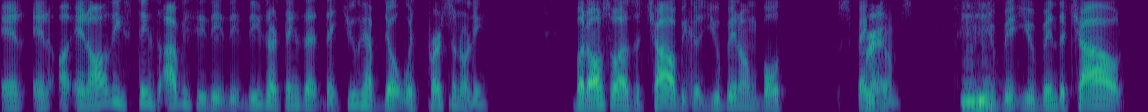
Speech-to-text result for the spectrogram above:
and and uh, and all these things obviously the, the- these are things that that you have dealt with personally but also as a child because you've been on both spectrums Mhm. you've been you've been the child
